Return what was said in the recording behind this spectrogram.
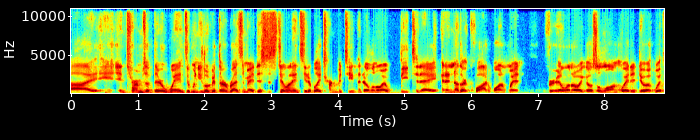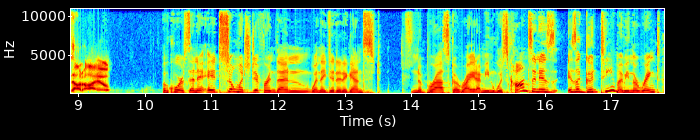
uh, in terms of their wins. And when you look at their resume, this is still an NCAA tournament team that Illinois beat today, and another quad one win for Illinois goes a long way to do it without Ayo. Of course, and it's so much different than when they did it against Nebraska, right? I mean, Wisconsin is is a good team. I mean, they're ranked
